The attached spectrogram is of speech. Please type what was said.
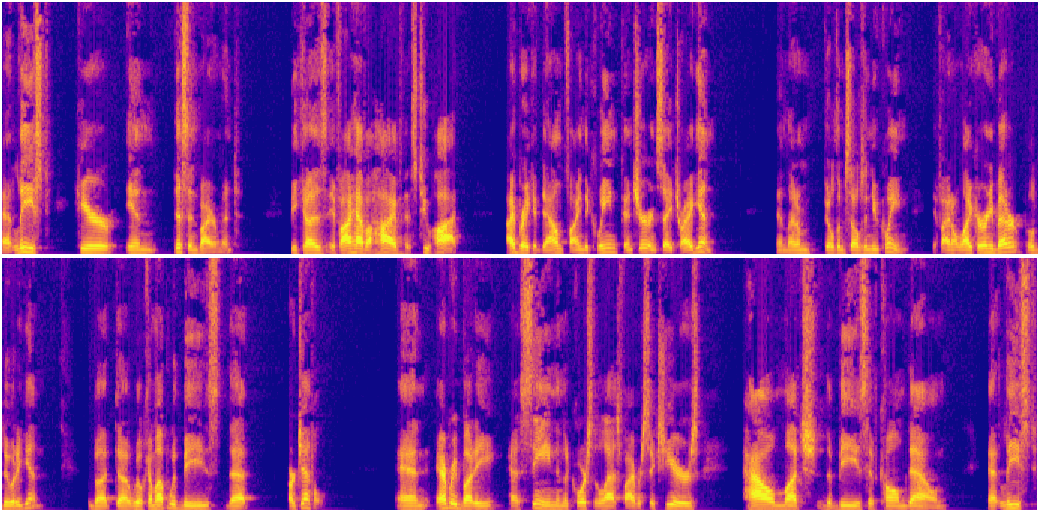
At least here in this environment, because if I have a hive that's too hot, I break it down, find the queen, pinch her, and say, try again, and let them build themselves a new queen. If I don't like her any better, we'll do it again. But uh, we'll come up with bees that are gentle. And everybody has seen in the course of the last five or six years how much the bees have calmed down, at least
